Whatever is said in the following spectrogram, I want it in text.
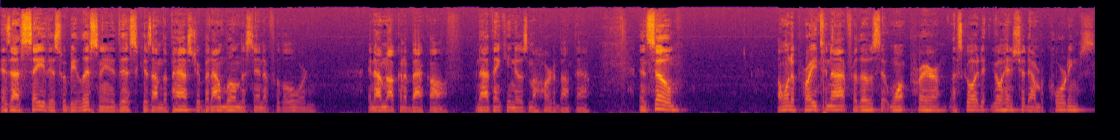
as I say this, would be listening to this because I'm the pastor, but I'm willing to stand up for the Lord. And I'm not going to back off. And I think He knows my heart about that. And so, I want to pray tonight for those that want prayer. Let's go ahead, go ahead and shut down recordings.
